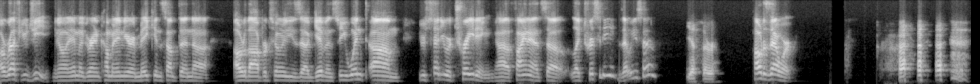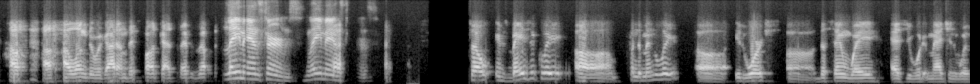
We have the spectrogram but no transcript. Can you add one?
a refugee, you know, an immigrant coming in here and making something uh, out of the opportunities uh, given. So you went, um, you said you were trading uh, finance, uh, electricity. Is that what you said? Yes, sir. How does that work? how, how how long do we got on this podcast episode? Layman's terms. Layman's terms. So it's basically uh, fundamentally uh, it works uh, the same way as you would imagine with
